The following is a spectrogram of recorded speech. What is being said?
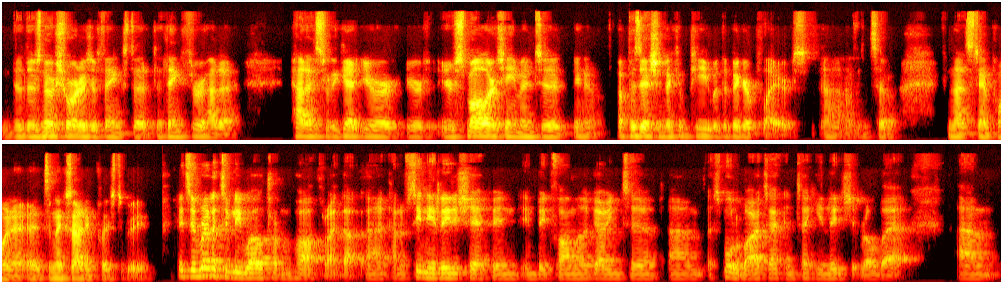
there's no shortage of things to to think through how to how to sort of get your your your smaller team into you know a position to compete with the bigger players. Um, and so, from that standpoint, it's an exciting place to be. It's a relatively well-trodden path, right? That uh, kind of senior leadership in in big pharma, going to um, a smaller biotech and taking a leadership role there. Um,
